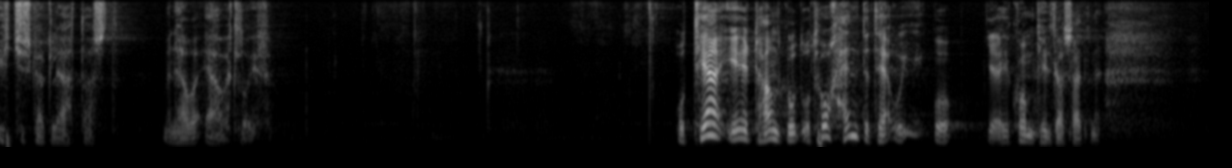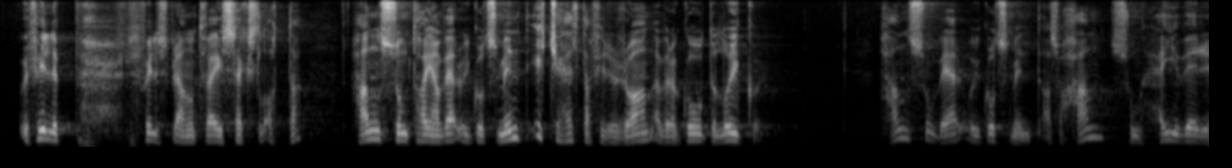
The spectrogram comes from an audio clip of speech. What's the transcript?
ikkje skal glætast, men hava evet løyf. Og det er han god, og så hendte det, og, og jeg kom til det sættene. Og Philip, Filips brann 2, 6-8, han som tar han vær i Guds mynd, ikke helt av fire ran av være god gode løyker. Han som vær i Guds mynd, altså han som hei vær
